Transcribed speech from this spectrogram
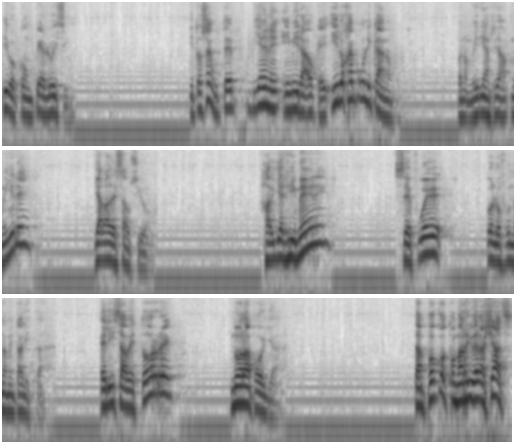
digo, con Pierluisi. Entonces usted viene y mira, ok, ¿y los republicanos? Bueno, Miriam, mire, ya la desahució. Javier Jiménez se fue con los fundamentalistas. Elizabeth Torres no la apoya. Tampoco Tomás Rivera Schatz,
